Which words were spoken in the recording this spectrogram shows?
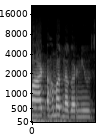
Smart Ahmednagar news.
